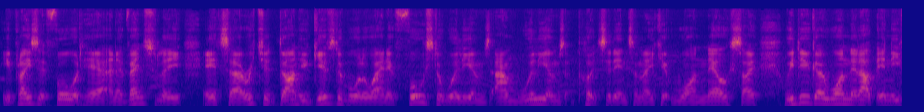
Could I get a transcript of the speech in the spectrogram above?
He plays it forward here, and eventually it's uh, Richard Dunne who gives the ball away, and it falls to Williams, and Williams puts it in to make it 1-0. So we do go 1-0 up in the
